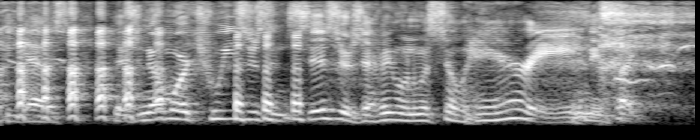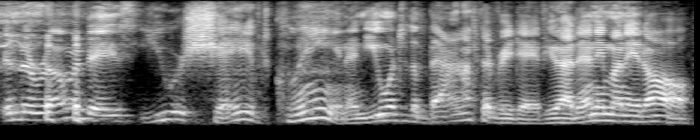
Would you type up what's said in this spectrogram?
He goes, there's no more tweezers and scissors. Everyone was so hairy. And he's like, in the Roman days, you were shaved clean and you went to the bath every day if you had any money at all.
